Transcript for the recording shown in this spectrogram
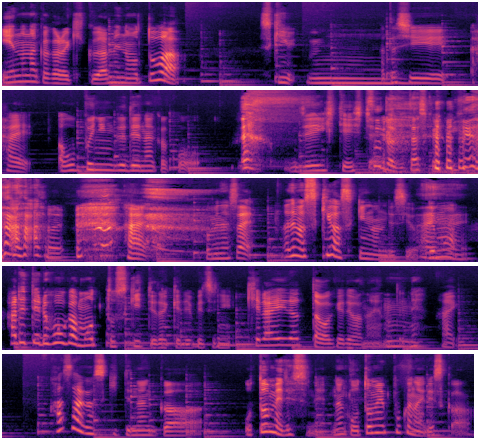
家の中から聞く雨の音は好き。うーん。私はい。あオープニングでなんかこう 全員否定しちゃうそうだね、確かに。はい。ごめんなさい。あでも好きは好きなんですよ。はいはいでも、晴れてる方がもっと好きってだけで別に嫌いだったわけではないのでね。はい。傘が好きってなんか、乙女ですね。なんか乙女っぽくないですか？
